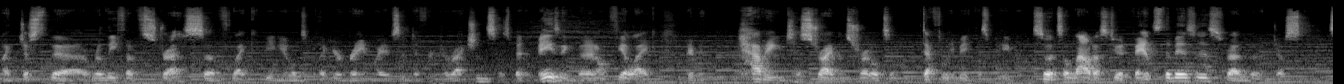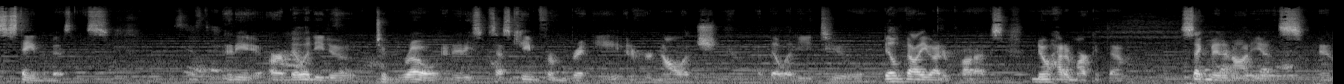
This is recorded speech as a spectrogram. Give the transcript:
Like just the relief of stress of like being able to put your brain waves in different directions has been amazing. But I don't feel like I'm having to strive and struggle to definitely make this payment. So it's allowed us to advance the business rather than just sustain the business. Any our ability to to grow and any success came from Brittany and her knowledge, ability to build value-added products, know how to market them, segment an audience, and,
